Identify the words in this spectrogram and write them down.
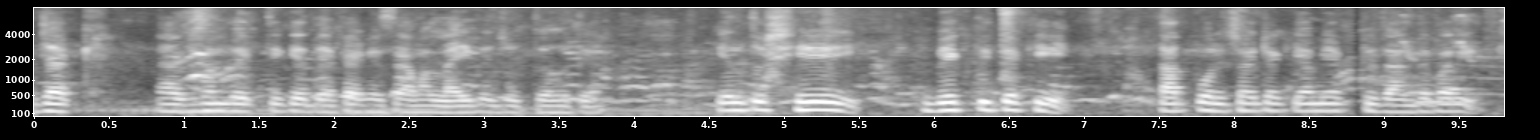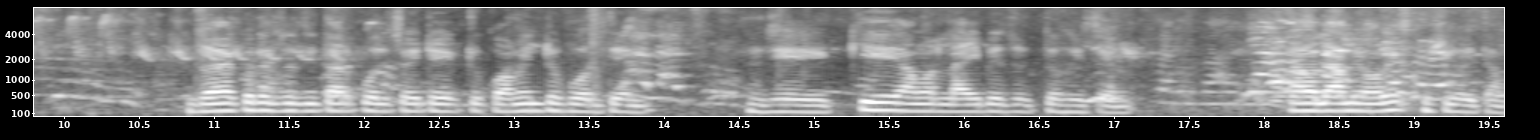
যাক একজন ব্যক্তিকে দেখা গেছে আমার লাইভে যুক্ত হতে কিন্তু সেই ব্যক্তিটা কি তার পরিচয়টা কি আমি একটু জানতে পারি দয়া করে যদি তার পরিচয়টা একটু কমেন্টে বলতেন যে কে আমার লাইভে যুক্ত হয়েছেন তাহলে আমি অনেক খুশি হইতাম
